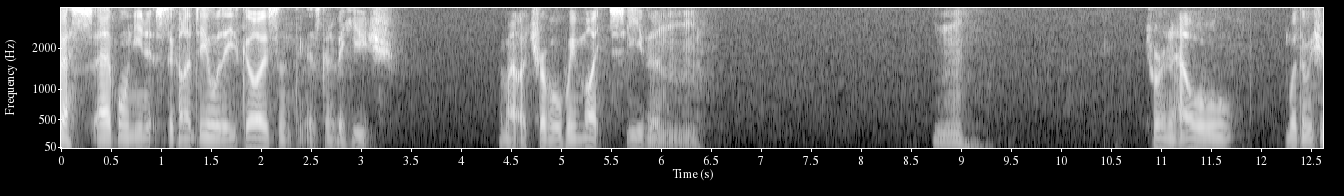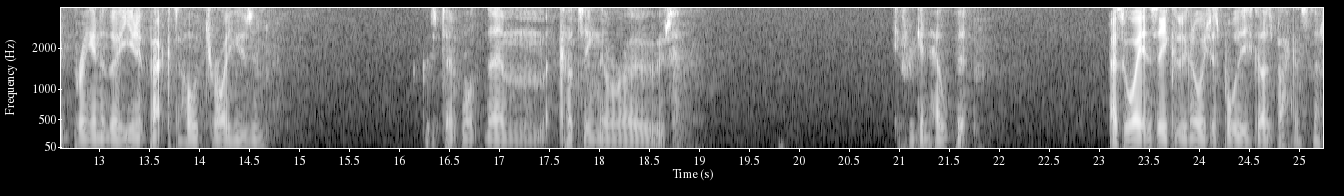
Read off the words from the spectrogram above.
US airborne units to kind of deal with these guys. I don't think there's going to be a huge amount of trouble. We might even Hmm. Wondering how whether we should bring another unit back to hold Dryhusen because we don't want them cutting the road if we can help it. As we wait and see because we can always just pull these guys back instead.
